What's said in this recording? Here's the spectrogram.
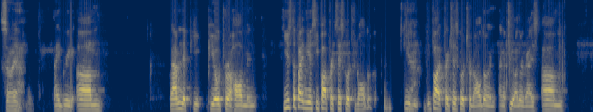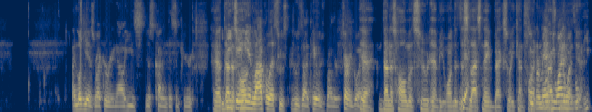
So yeah, I agree. Um, we're having the P- Piotr Hallmann. He used to fight in the UFC. He fought Francisco Trinaldo. Excuse Yeah. me. He fought Francisco Trinaldo and, and a few other guys. Um, I'm looking at his record right now. He's just kind of disappeared. Yeah, He Dennis beat Hall- Damian who's who's uh, Taylor's brother. Sorry, go ahead. Yeah, Dennis Hallman sued him. He wanted his Yeah. last name back, so he can't fight him. Superman. have He no wanted. he-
